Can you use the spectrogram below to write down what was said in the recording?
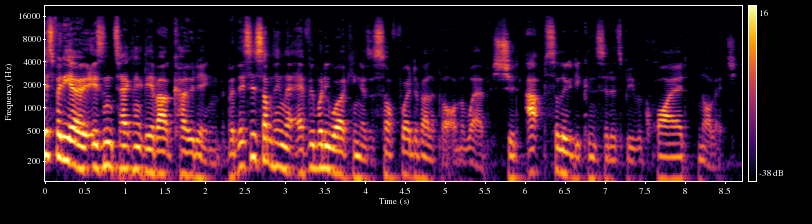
This video isn't technically about coding, but this is something that everybody working as a software developer on the web should absolutely consider to be required knowledge.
